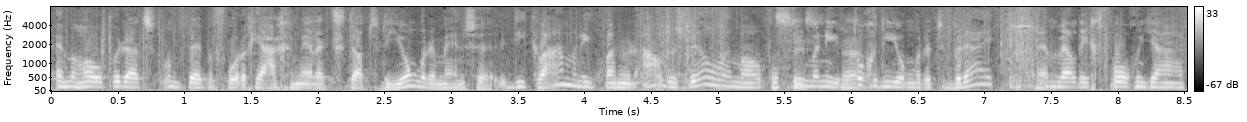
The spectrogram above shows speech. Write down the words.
En we hopen dat, want we hebben vorig jaar gemerkt dat de jongere mensen, die kwamen niet, maar hun ouders wel. En we hopen op die manier ja. toch die jongeren te bereiken. En wellicht volgend jaar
